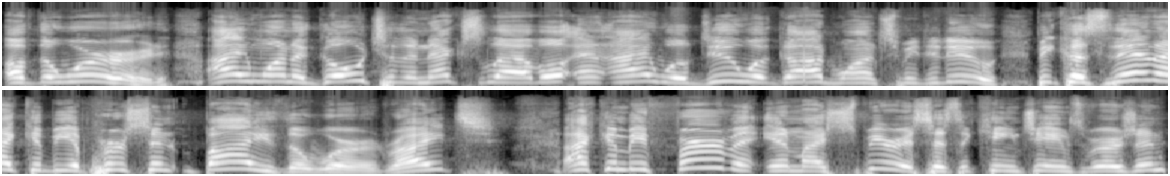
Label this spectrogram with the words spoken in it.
of the word. I want to go to the next level and I will do what God wants me to do because then I can be a person by the word, right? I can be fervent in my spirit, says the King James Version.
